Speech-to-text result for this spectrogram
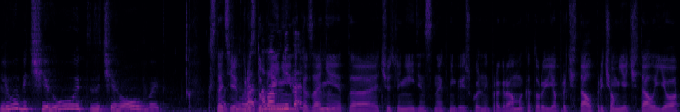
любит, чарует, зачаровывает. Кстати, Очень. А «Преступление не и ка- наказание» — это чуть ли не единственная книга из школьной программы, которую я прочитал, причем я читал ее эм,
